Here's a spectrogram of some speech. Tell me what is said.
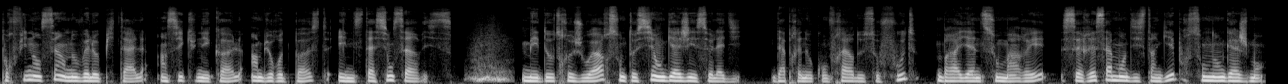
pour financer un nouvel hôpital, ainsi qu'une école, un bureau de poste et une station-service. Mais d'autres joueurs sont aussi engagés, cela dit. D'après nos confrères de SoFoot, Brian Soumaré s'est récemment distingué pour son engagement.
